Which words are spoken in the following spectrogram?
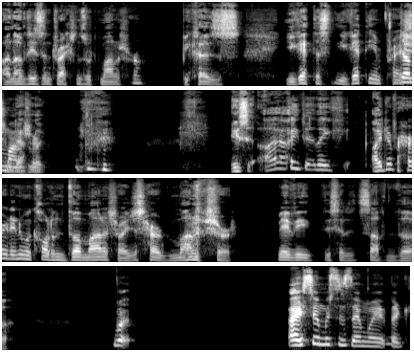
I love these interactions with Monitor because you get this, you get the impression that like, is I, I like I never heard anyone call him the Monitor. I just heard Monitor. Maybe they said it's off the. What? I assume it's the same way, like,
